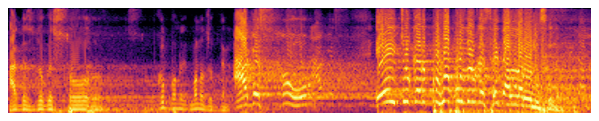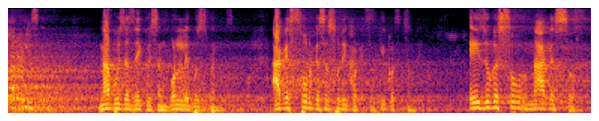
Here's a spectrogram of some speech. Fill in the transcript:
আগের যুগে সোর খুব মনো- মনোযোগ দেন। আগে সোর এই যুগের বহু বুজুর্গের সাথে আল্লাহর অলি ছিল। না বুঝা যে কইছেন, বললে বুঝবেন। আগে সোর গেছে চুরি করতো, কি করতো? এই যুগে সোর না আগে সোর?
